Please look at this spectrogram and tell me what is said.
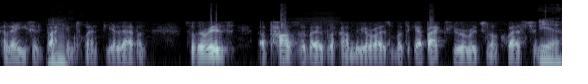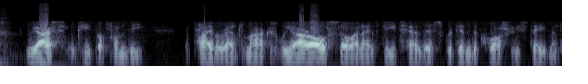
collated back mm. in 2011. So there is a positive outlook on the horizon. But to get back to your original question, yeah. we are seeing people from the, the private rental market. We are also, and I've detailed this within the quarterly statement,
